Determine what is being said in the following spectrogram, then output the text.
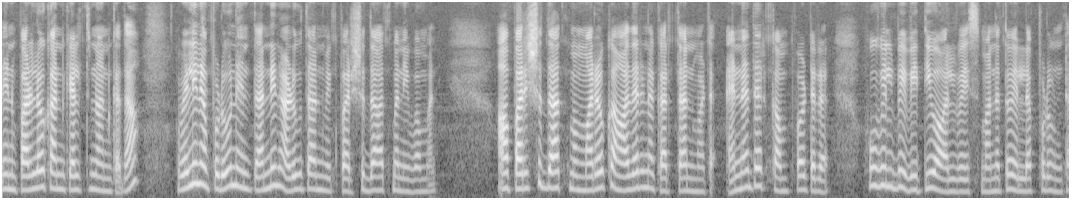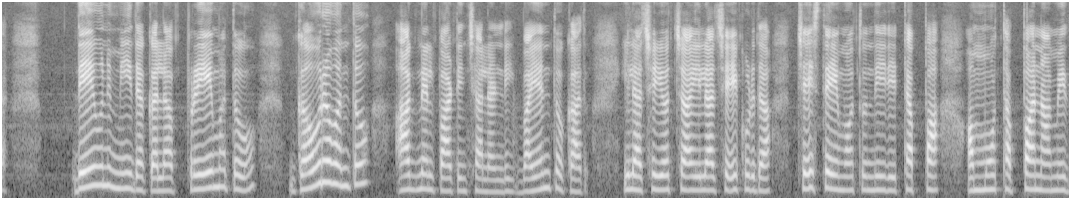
నేను పరలోకానికి వెళ్తున్నాను కదా. వెళ్ళినప్పుడు నేను తండ్రిని అడుగుతాను మీకు పరిశుద్ధాత్మని ఇవ్వమని. ఆ పరిశుద్ధాత్మ మరొక ఆదరణకర్త అనమాట another comforter who will be with you always మనతో ఎల్లప్పుడూ ఉంటారు. దేవుని మీద గల ప్రేమతో గౌరవంతో ఆజ్ఞలు పాటించాలండి. భయంతో కాదు. ఇలా చేయొచ్చా? ఇలా చేయకూడదా? చేస్తే ఏమవుతుంది? ఇది తప్ప. అమ్మో తప్ప నా మీద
